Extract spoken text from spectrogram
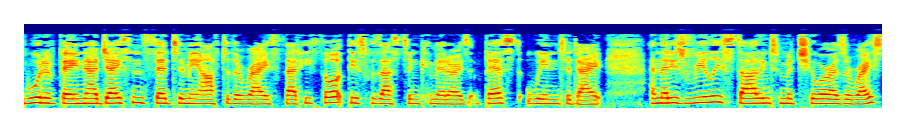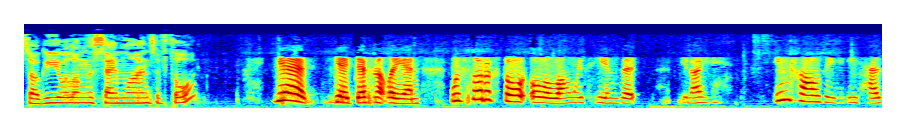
would have been. Now, Jason said to me after the race that he thought this was Aston Kmetto's best win to date, and that he's really starting to mature as a race dog. Are you along the same lines of thought? Yeah, yeah, definitely. And we've sort of thought all along with him that, you know, in trials he, he has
